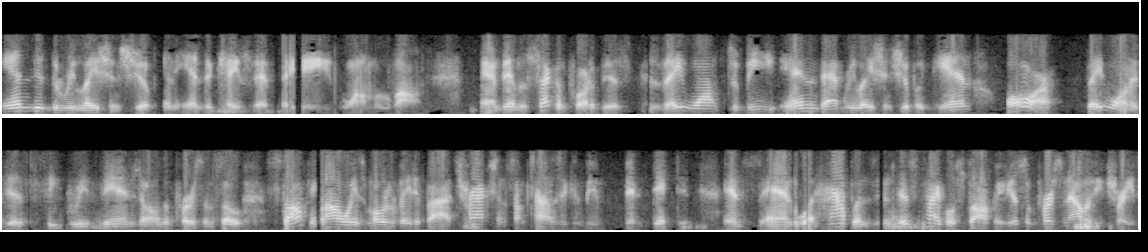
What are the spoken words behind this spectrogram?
ended the relationship and indicates that they want to move on. And then the second part of this is they want to be in that relationship again or they want to just seek revenge on the person. So stalking is always motivated by attraction. Sometimes it can be vindictive. And and what happens in this type of stalker, here's some personality traits.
